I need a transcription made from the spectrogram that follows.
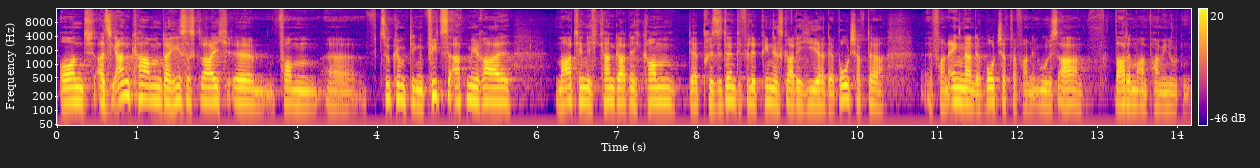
Und als sie ankamen, da hieß es gleich äh, vom äh, zukünftigen Vizeadmiral, Martin, ich kann gerade nicht kommen, der Präsident der Philippinen ist gerade hier, der Botschafter äh, von England, der Botschafter von den USA, warte mal ein paar Minuten.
